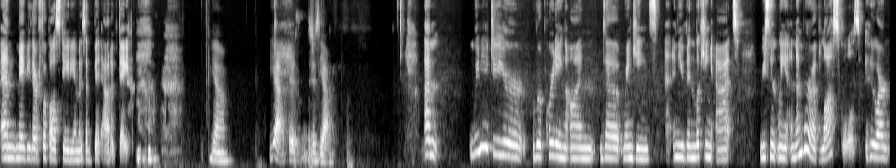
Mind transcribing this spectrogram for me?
and maybe their football stadium is a bit out of date. yeah. Yeah, there's just yeah. Um when you do your reporting on the rankings and you've been looking at recently a number of law schools who are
